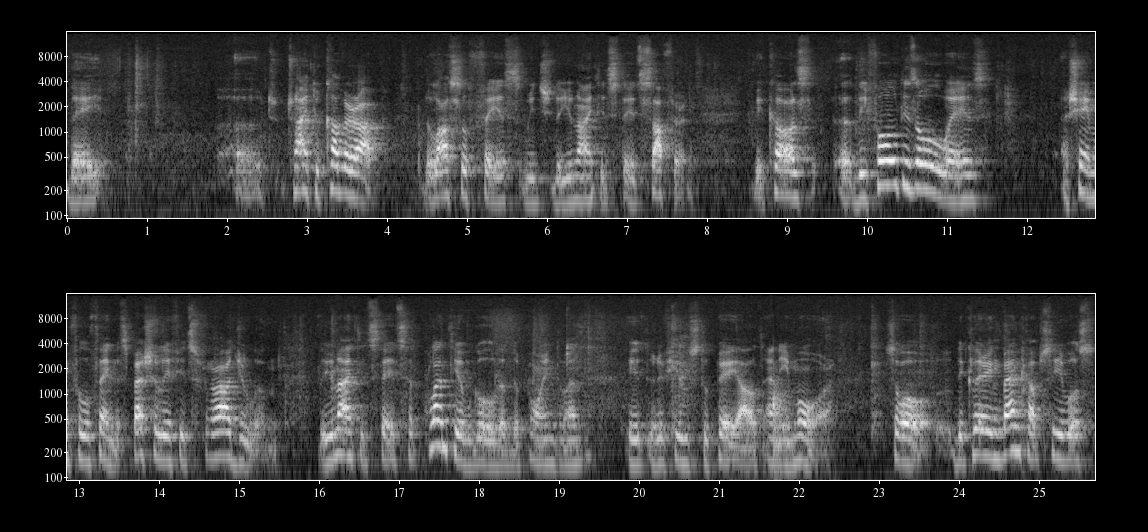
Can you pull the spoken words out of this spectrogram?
they uh, tried to cover up the loss of faith which the United States suffered because uh, default is always a shameful thing, especially if it's fraudulent. The United States had plenty of gold at the point when it refused to pay out any more. So declaring bankruptcy was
